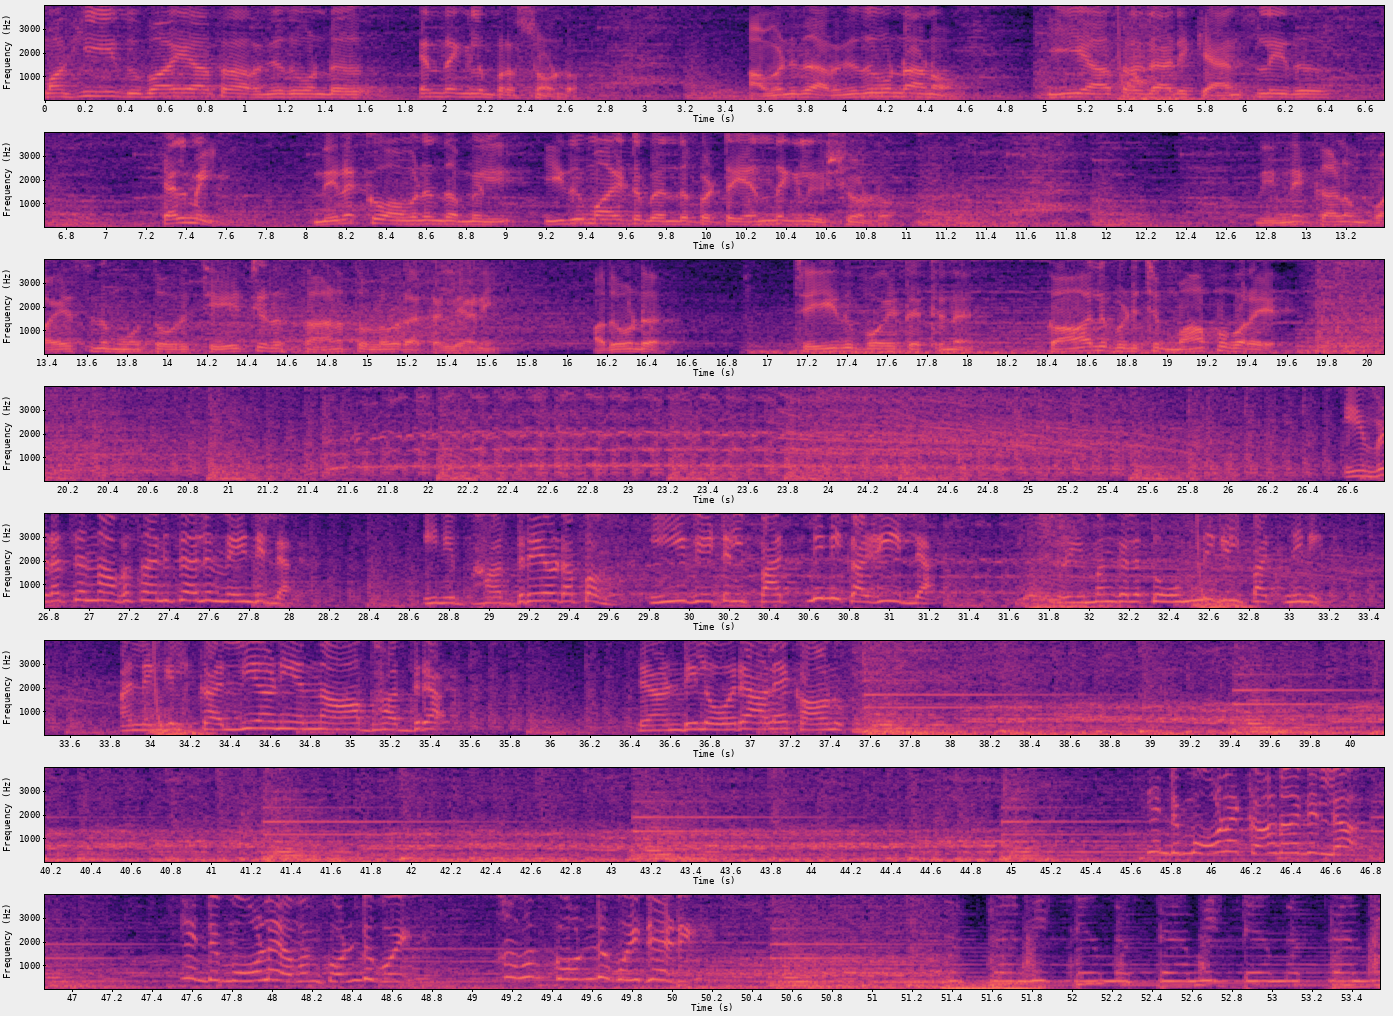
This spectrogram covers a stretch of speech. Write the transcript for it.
Mahi Dubai യാത്ര അറിഞ്ഞതുകൊണ്ട് എന്തെങ്കിലും പ്രശ്നമുണ്ടോ? അവനിത് അറിഞ്ഞതുകൊണ്ടാണോ ഈ യാത്ര ഡാഡി ക്യാൻസൽ ചെയ്തത്? ടെൽമി നിനക്കും അവനും തമ്മിൽ ഇതുമായിട്ട് ബന്ധപ്പെട്ട് എന്തെങ്കിലും ഇഷ്യൂ ഉണ്ടോ? നിന്നെക്കാളും വയസ്സിന് മൂത്ത ഒരു ചേച്ചിയുടെ സ്ഥാനത്തുള്ളവരാ കല്യാണി. അതുകൊണ്ട് ചെയ്തു പോയ തെറ്റിന് കാൽ പിടിച്ച് മാപ്പ് പറയേ. എവിടെ ചെന്ന് അവസാനിച്ചാലും വേണ്ടില്ല. ഇനി ഭദ്രയോടൊപ്പം ഈ വീട്ടിൽ പത്മിനി കഴിയില്ല. ശ്രീമംഗലത്ത് ഒന്നുകിൽ പത്മിനി അല്ലെങ്കിൽ കല്യാണി എന്ന ആ ഭദ്ര. രണ്ടിൽ ഒരാളെ കാണൂ. എന്റെ മോളെ കാണാനില്ല. എന്റെ മോളെ അവൻ കൊണ്ടുപോയി. അവൻ കൊണ്ടുപോയി ഡാഡി. മുത്തമിട്ട് മുത്തമിട്ട് മുത്തമിട്ട്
